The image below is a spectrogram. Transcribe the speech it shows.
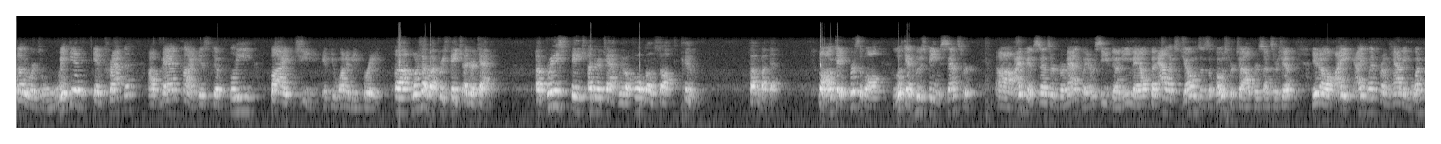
in other words, wicked entrapment of mankind is to flee 5G if you want to be free. Uh, we're talking about free speech under attack. A speech under attack, we have a full-blown soft coup. Talk about that. Well, okay, first of all, look at who's being censored. Uh, I've been censored dramatically. I received an email, but Alex Jones is a poster child for censorship. You know, I, I went from having 1.5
